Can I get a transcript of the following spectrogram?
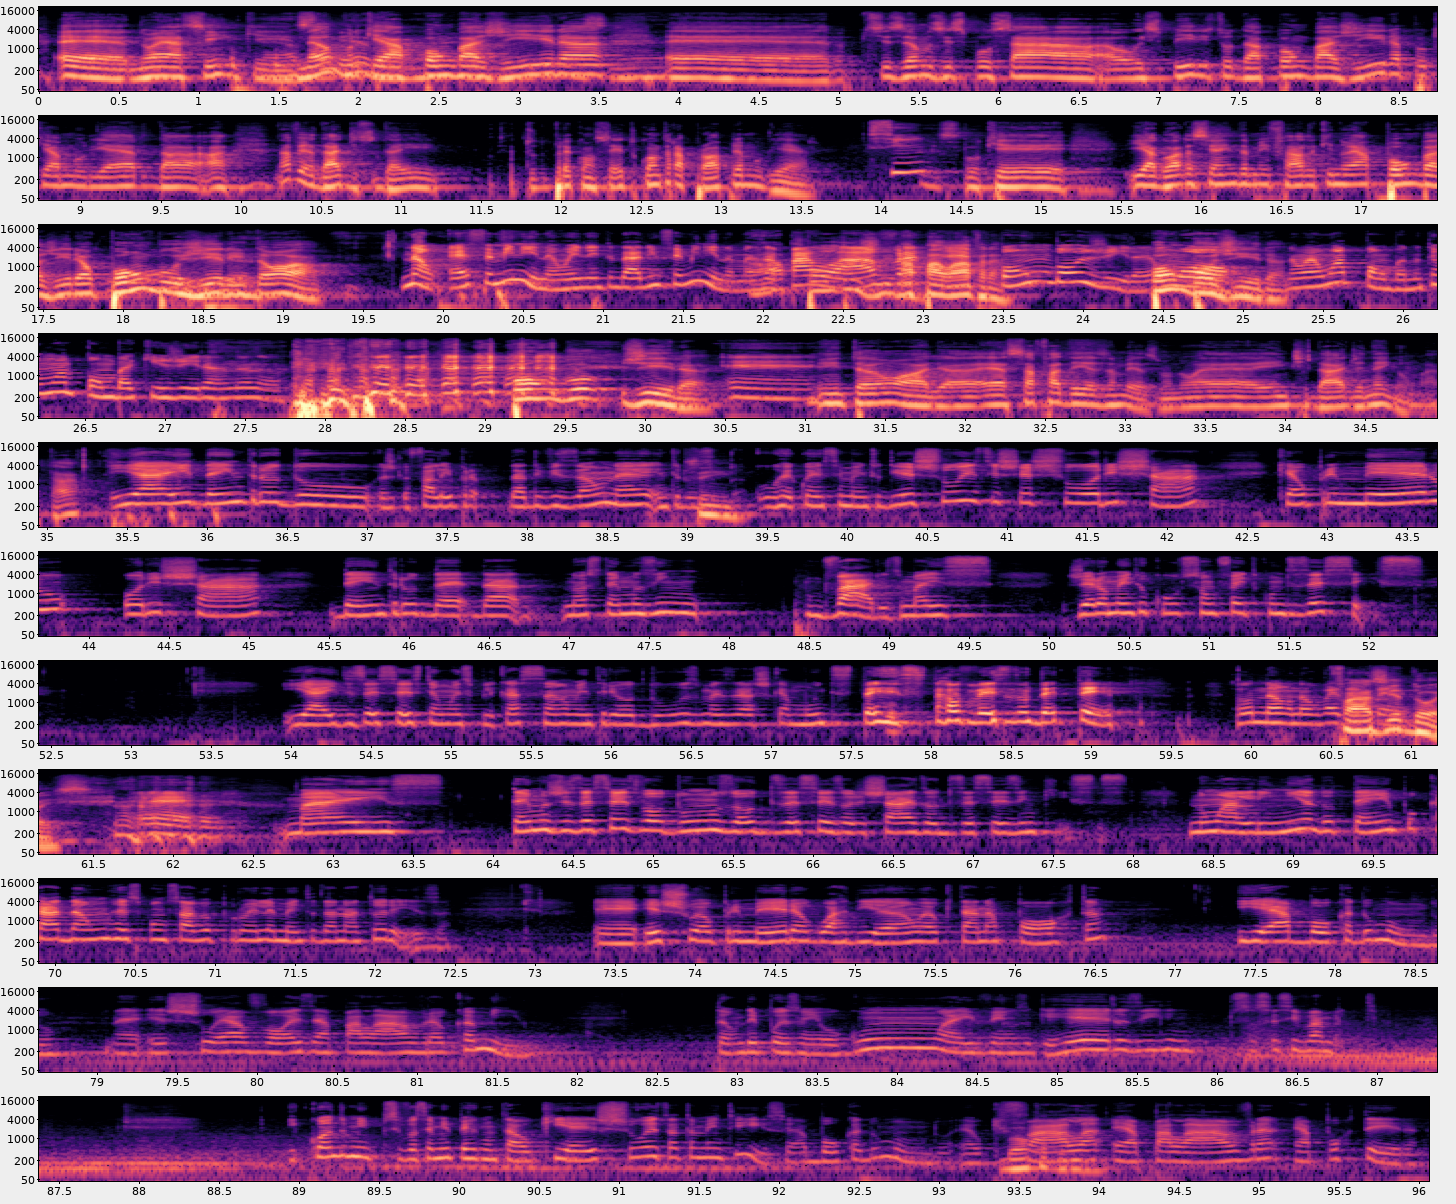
é, não é assim que. É assim não, mesmo, porque a pomba gira. É, precisamos expulsar o espírito da pomba gira, porque a mulher da. A, na verdade, isso daí é tudo preconceito contra a própria mulher. Sim. Porque. E agora você ainda me fala que não é a pomba gira, é o pombo gira. Então, ó, não, é feminina, é uma identidade feminina, mas a, a palavra, a palavra é pombogira. É pombogira. Um não é uma pomba, não tem uma pomba aqui girando, não. Pombo gira. É. Então, olha, é safadeza mesmo, não é entidade nenhuma, tá? E aí, dentro do. Eu falei pra, da divisão, né? Entre os, o reconhecimento de Exu, existe Exu Orixá, que é o primeiro orixá dentro de, da. Nós temos em vários, mas Geralmente, o culto são feitos com 16. E aí, 16 tem uma explicação entre Odus, mas acho que é muito extenso, talvez não dê tempo. Ou não, não vai Fase dar tempo. 2. É, mas temos 16 Voduns, ou 16 Orixás, ou 16 Inquices. Numa linha do tempo, cada um responsável por um elemento da natureza. É, Exu é o primeiro, é o guardião, é o que está na porta e é a boca do mundo. Né? Exu é a voz, é a palavra, é o caminho. Então, depois vem Ogum, aí vem os guerreiros e sucessivamente. E quando me, se você me perguntar o que é Exu, é exatamente isso: é a boca do mundo, é o que boca fala, é a palavra, é a porteira.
